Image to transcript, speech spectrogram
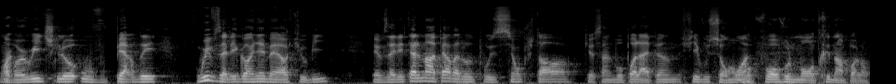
On Ouais. va reach là où vous perdez. Oui, vous allez gagner le meilleur QB, mais vous allez tellement perdre à l'autre position plus tard que ça ne vaut pas la peine. Fiez-vous sur On moi. va pouvoir vous le montrer dans pas long.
